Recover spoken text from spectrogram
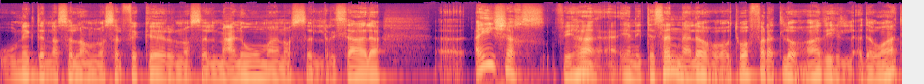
ونقدر نوصل لهم نوصل فكر نوصل معلومة نوصل رسالة. أي شخص في ها يعني تسنى له أو توفرت له هذه الأدوات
